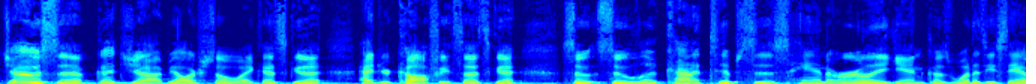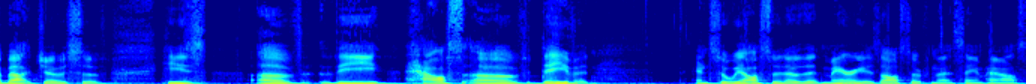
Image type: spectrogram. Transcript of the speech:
Joseph, good job. Y'all are still awake. That's good. Had your coffee, so that's good. So, so Luke kind of tips his hand early again because what does he say about Joseph? He's of the house of David. And so we also know that Mary is also from that same house.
